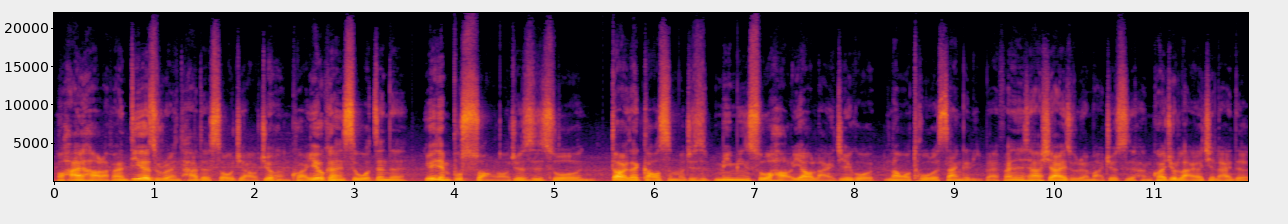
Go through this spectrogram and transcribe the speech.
哦还好了，反正第二组人他的手脚就很快，也有可能是我真的有点不爽了，就是说到底在搞什么？就是明明说好要来，结果让我拖了三个礼拜。反正他下一组人马就是很快就来，而且来的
